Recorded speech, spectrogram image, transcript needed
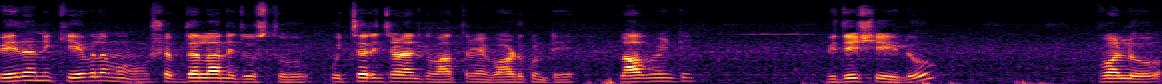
వేదాన్ని కేవలము శబ్దంలానే చూస్తూ ఉచ్చరించడానికి మాత్రమే వాడుకుంటే లాభం ఏంటి? విదేశీయులు వాళ్ళు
